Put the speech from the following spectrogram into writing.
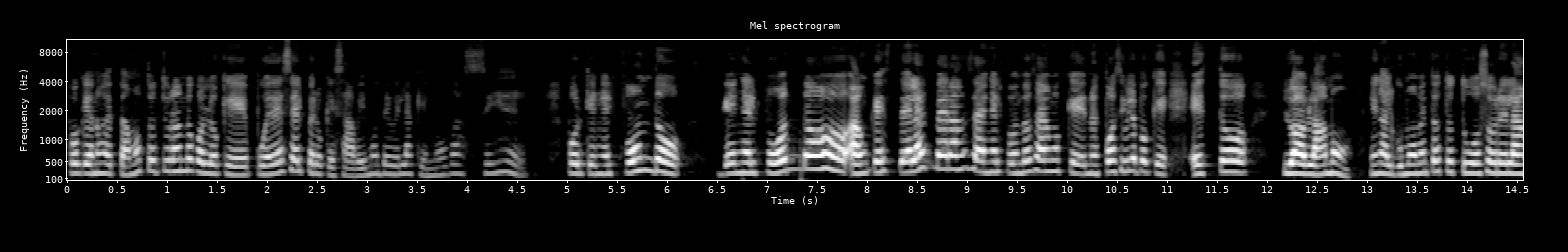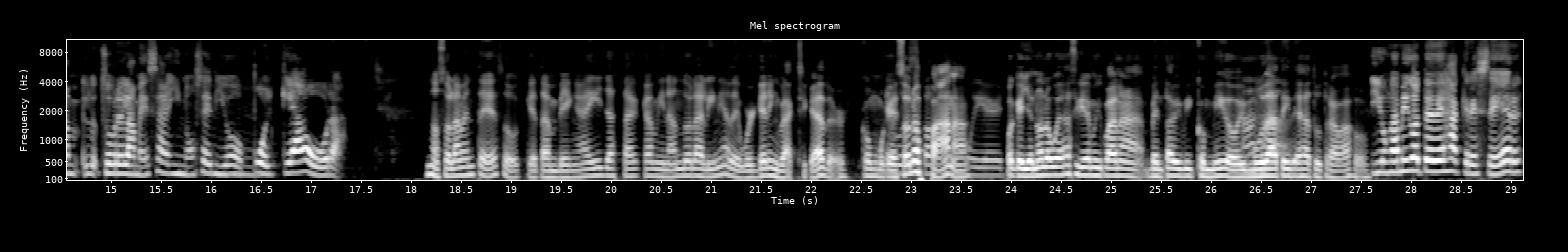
Porque nos estamos torturando con lo que puede ser, pero que sabemos de verdad que no va a ser. Porque en el fondo que en el fondo, aunque esté la esperanza, en el fondo sabemos que no es posible porque esto lo hablamos. En algún momento esto estuvo sobre la, sobre la mesa y no se dio. ¿Por qué ahora? No solamente eso, que también ahí ya está caminando la línea de we're getting back together. Como que eso no es pana. Porque yo no le voy a decir a mi pana, vente a vivir conmigo y múdate y deja tu trabajo. Y un amigo te deja crecer,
